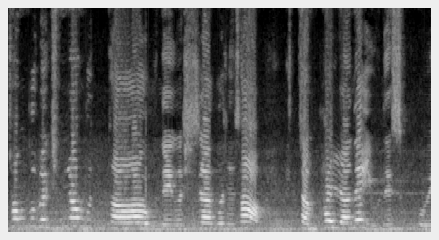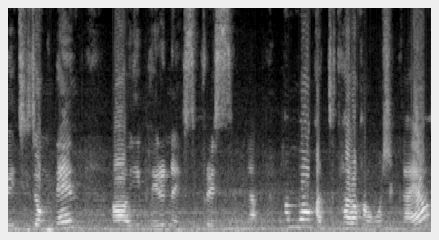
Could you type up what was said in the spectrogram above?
1910년부터 운행을 시작을 해서 2008년에 유네스코에 지정된 어, 이 베르니나 익스프레스입니다. 한번 같이 타러 가보실까요?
